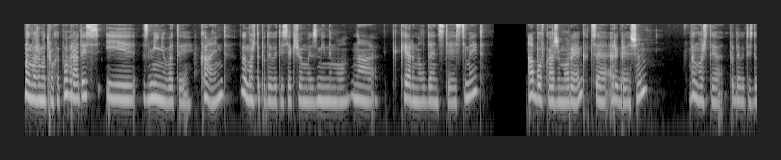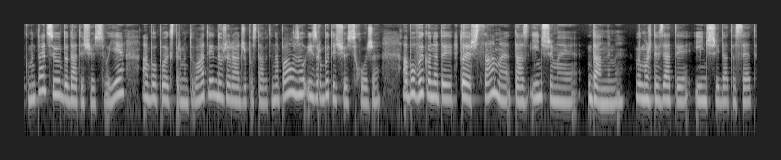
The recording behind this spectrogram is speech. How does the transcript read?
Ми можемо трохи погратись і змінювати kind. Ви можете подивитись, якщо ми змінимо на kernel density estimate, або вкажемо reg, це regression. Ви можете подивитись документацію, додати щось своє, або поекспериментувати, дуже раджу поставити на паузу і зробити щось схоже, або виконати те ж саме та з іншими даними. Ви можете взяти інший датасет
